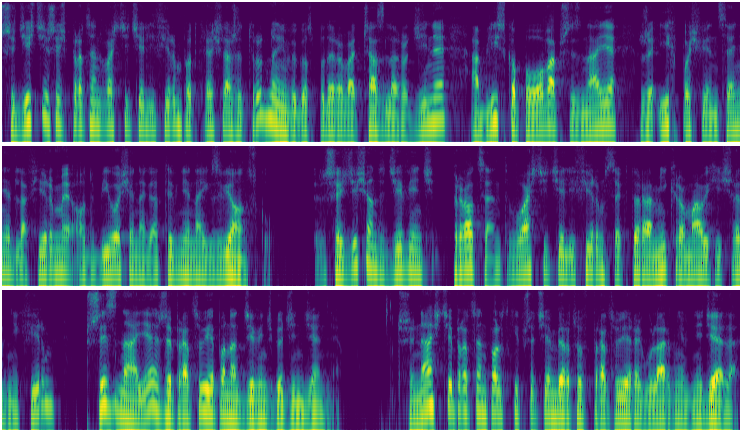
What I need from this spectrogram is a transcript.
36% właścicieli firm podkreśla, że trudno im wygospodarować czas dla rodziny, a blisko połowa przyznaje, że ich poświęcenie dla firmy odbiło się negatywnie na ich związku. 69% właścicieli firm sektora mikro, małych i średnich firm przyznaje, że pracuje ponad 9 godzin dziennie. 13% polskich przedsiębiorców pracuje regularnie w niedzielę,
